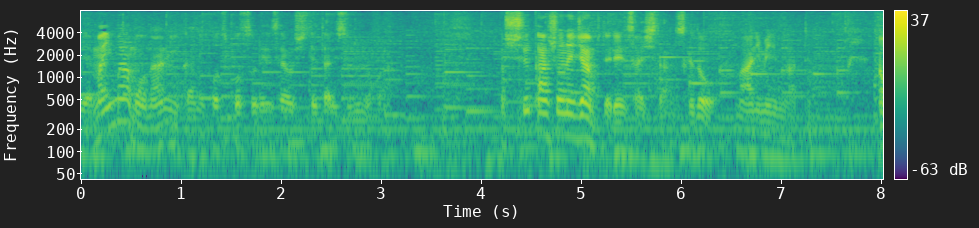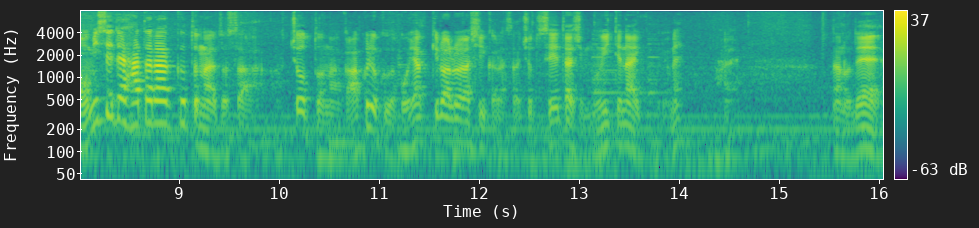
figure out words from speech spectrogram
で、まあ、今はもう何人かにポツポツと連載をしてたりするのかな「週刊少年ジャンプ」で連載したんですけど、まあ、アニメにもなってお店で働くとなるとさちょっとなんか握力が500キロあるらしいからさちょっと整体師向いてないよね、はい、なので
